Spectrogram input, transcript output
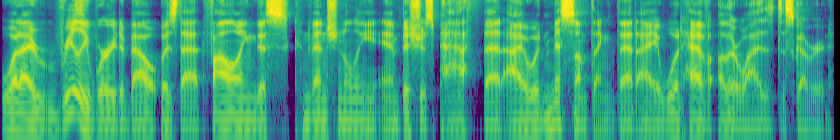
what I really worried about was that following this conventionally ambitious path that I would miss something that I would have otherwise discovered.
